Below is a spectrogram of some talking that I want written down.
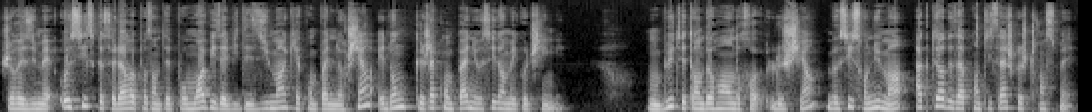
je résumais aussi ce que cela représentait pour moi vis-à-vis des humains qui accompagnent leurs chiens et donc que j'accompagne aussi dans mes coachings. Mon but étant de rendre le chien, mais aussi son humain, acteur des apprentissages que je transmets.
